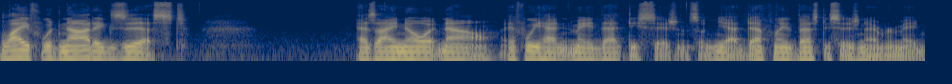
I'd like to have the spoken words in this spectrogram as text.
Life would not exist as I know it now if we hadn't made that decision. So yeah, definitely the best decision I ever made.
